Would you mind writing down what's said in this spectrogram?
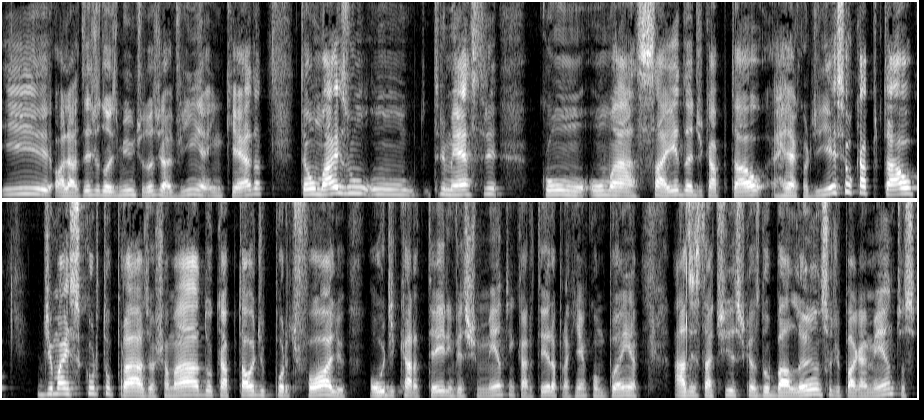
e, olha, desde 2022 já vinha em queda. Então, mais um, um trimestre com uma saída de capital recorde. E esse é o capital de mais curto prazo, é chamado capital de portfólio ou de carteira, investimento em carteira, para quem acompanha as estatísticas do balanço de pagamentos,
